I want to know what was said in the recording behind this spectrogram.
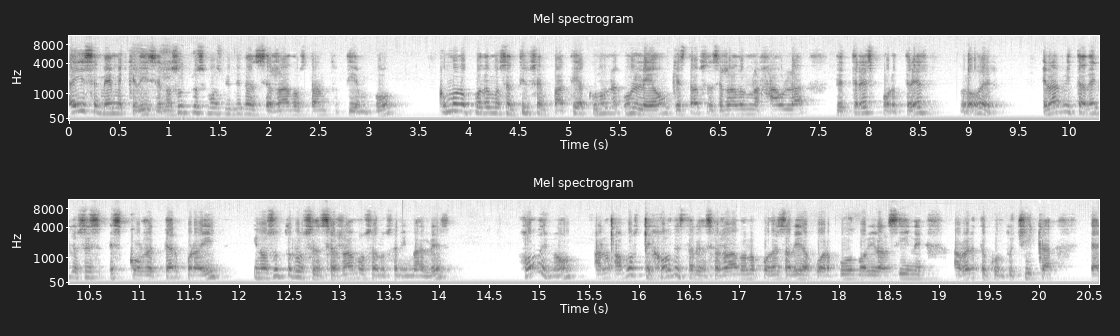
hay ese meme que dice, nosotros hemos vivido encerrados tanto tiempo, ¿cómo no podemos sentirse empatía con un león que está encerrado en una jaula de 3 por 3 brother? El hábitat de ellos es, es corretear por ahí y nosotros nos encerramos a los animales. Jode, ¿no? A, vos te jode estar encerrado, no poder salir a jugar fútbol, ir al cine, a verte con tu chica, eh,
